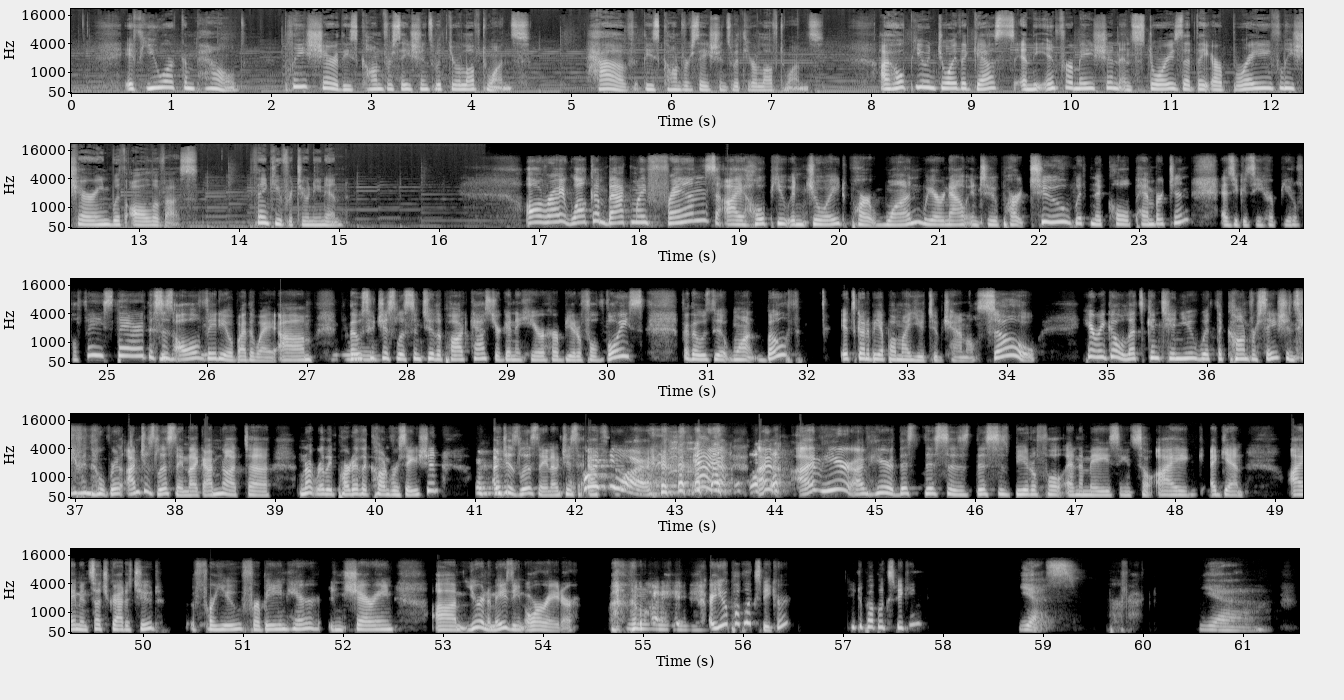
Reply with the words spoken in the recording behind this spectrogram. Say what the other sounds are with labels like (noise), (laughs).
If you are compelled, please share these conversations with your loved ones. Have these conversations with your loved ones. I hope you enjoy the guests and the information and stories that they are bravely sharing with all of us. Thank you for tuning in. All right, welcome back, my friends. I hope you enjoyed part one. We are now into part two with Nicole Pemberton. As you can see her beautiful face there. This is all video, by the way. Um, for those who just listen to the podcast, you're going to hear her beautiful voice. For those that want both, it's going to be up on my YouTube channel. So, here we go. Let's continue with the conversations. (laughs) Even though I'm just listening, like I'm not, uh, I'm not really part of the conversation. I'm just listening. I'm just. Of course you are. (laughs) yeah, yeah. I, I'm here. I'm here. This, this is, this is beautiful and amazing. So I, again, I am in such gratitude for you for being here and sharing. Um, you're an amazing orator. (laughs) Mm. Are you a public speaker? You do public speaking? yes. Perfect. Yeah.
